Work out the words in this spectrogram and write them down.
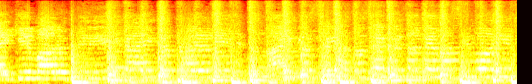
Ai que moro perica, ai que eu traio lindo, ai que eu sei a sua secreta pela simbolismo, que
